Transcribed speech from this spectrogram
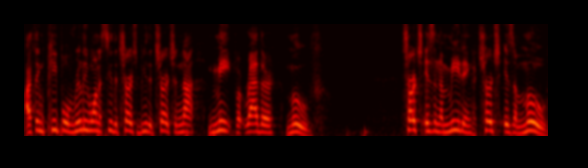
I think people really want to see the church be the church and not meet, but rather move. Church isn't a meeting, church is a move.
